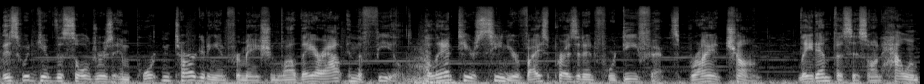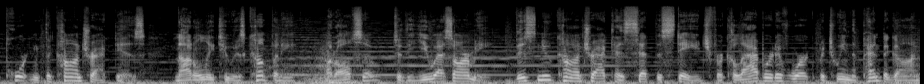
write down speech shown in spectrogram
This would give the soldiers important targeting information while they are out in the field. Palantir's senior vice president for defense, Bryant Chong, laid emphasis on how important the contract is, not only to his company, but also to the U.S. Army. This new contract has set the stage for collaborative work between the Pentagon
